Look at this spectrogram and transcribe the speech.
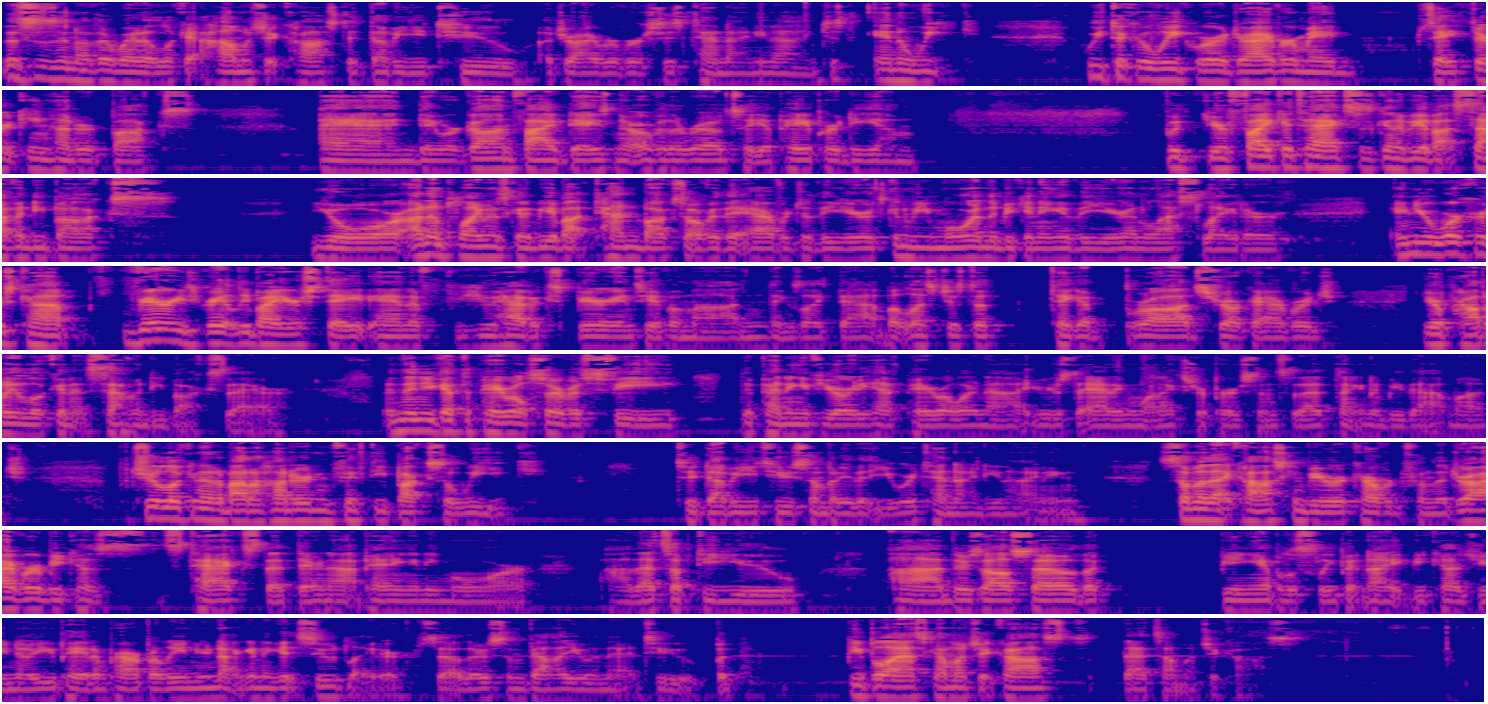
This is another way to look at how much it cost a W-2, a driver versus 1099, just in a week. We took a week where a driver made, say, 1300 bucks, and they were gone five days and they're over the road, so you pay per diem, but your FICA tax is going to be about 70 bucks. Your unemployment is going to be about 10 bucks over the average of the year. It's going to be more in the beginning of the year and less later. And your workers' comp varies greatly by your state, and if you have experience, you have a mod and things like that. But let's just uh, take a broad stroke average you're probably looking at 70 bucks there. And then you get the payroll service fee, depending if you already have payroll or not. You're just adding one extra person, so that's not going to be that much. But you're looking at about 150 bucks a week to W-2 somebody that you were 1099ing. Some of that cost can be recovered from the driver because it's tax that they're not paying anymore. Uh, that's up to you. Uh, there's also the being able to sleep at night because you know you paid them properly and you're not going to get sued later. So there's some value in that too. But people ask how much it costs. That's how much it costs.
